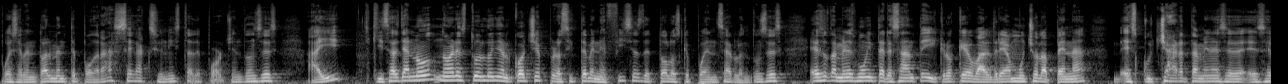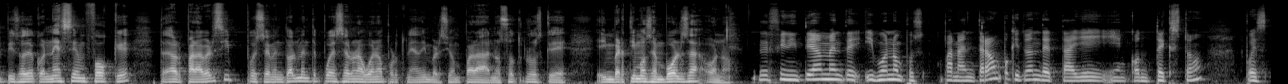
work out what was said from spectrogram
pues eventualmente podrás ser accionista de Porsche. Entonces ahí quizás ya no, no eres tú el dueño del coche, pero sí te beneficias de todos los que pueden serlo. Entonces eso también es muy interesante y creo que valdría mucho la pena escuchar también ese, ese episodio con ese enfoque para ver si pues eventualmente puede ser una buena oportunidad de inversión para nosotros los que invertimos en bolsa o no. Definitivamente. Y bueno, pues para entrar un poquito en detalle y en contexto, pues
